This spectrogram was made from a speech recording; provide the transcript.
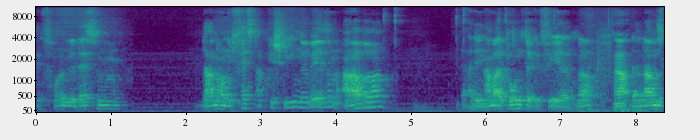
infolgedessen da noch nicht fest abgestiegen gewesen, aber ja, denen haben halt Punkte gefehlt. Ne? Ja. Dann haben sie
